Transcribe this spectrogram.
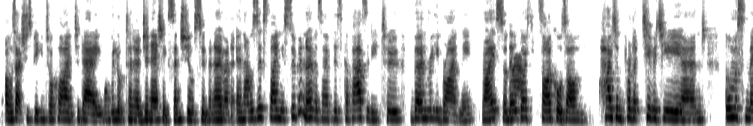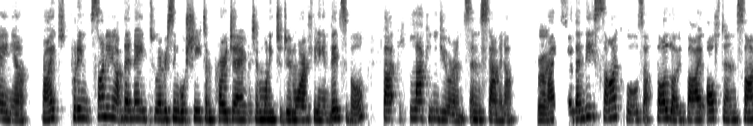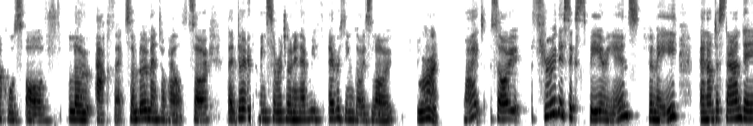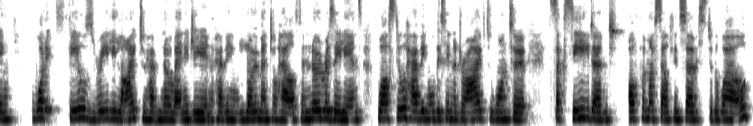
I was actually speaking to a client today when we looked at her genetics and she was supernova. And, and I was explaining supernovas have this capacity to burn really brightly, right? So they'll go through cycles of heightened productivity and almost mania, right? Putting, signing up their name to every single sheet and project and wanting to do more and feeling invincible, but lacking endurance and stamina. Right. right. So then these cycles are followed by often cycles of low affect, so low mental health. So that dopamine, serotonin, every everything goes low. Right. Right. So through this experience for me and understanding what it feels really like to have no energy and having low mental health and no resilience while still having all this inner drive to want to succeed and offer myself in service to the world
